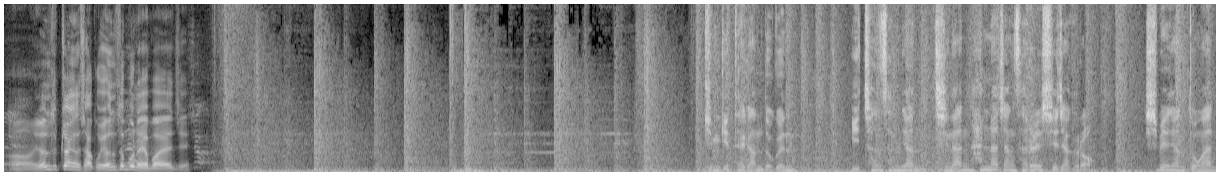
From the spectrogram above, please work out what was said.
어, 연습장에서 자꾸 연습을 해봐야지. 김기태 감독은 2003년 지난 한라장사를 시작으로 10여 년 동안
